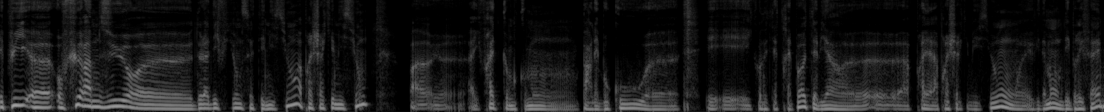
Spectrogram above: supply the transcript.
Et puis, euh, au fur et à mesure de la diffusion de cette émission, après chaque émission, bah, avec Fred, comme, comme on parlait beaucoup et, qu'on était très potes, eh bien, après, après chaque émission, on- évidemment, on débriefait.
